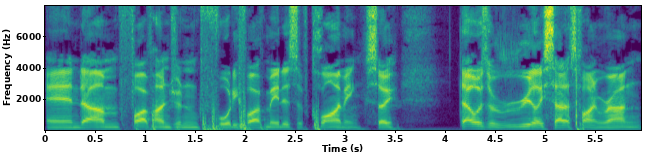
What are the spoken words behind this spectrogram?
and um, 545 meters of climbing. So that was a really satisfying run,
